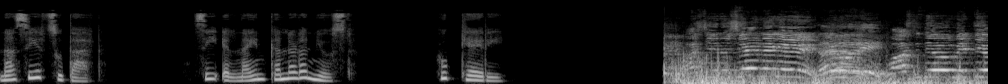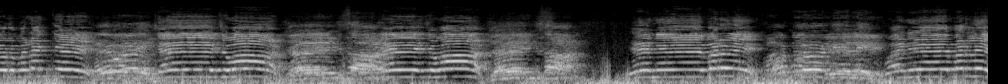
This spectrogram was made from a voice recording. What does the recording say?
Naseer Sutar. CL nine Kannada news. Hukkeri ಹಸಿರು ಸೇನೆಗೆ ವಾಸುದೇವ ಮೆಟ್ಟಿಯವರ ಬಣಕ್ಕೆ ಜೈ ಜವಾನ್ ಜೈ ಜವಾನ್ ಏನೇ ಬರಲಿ ಏನೇ ಬರಲಿ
